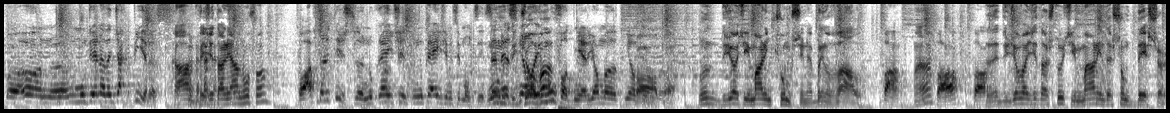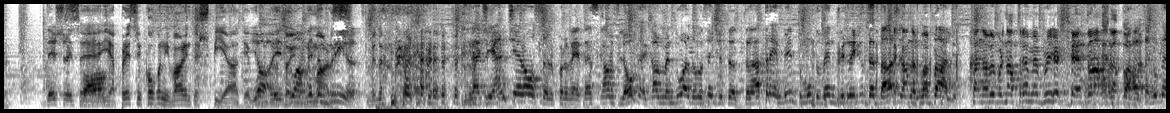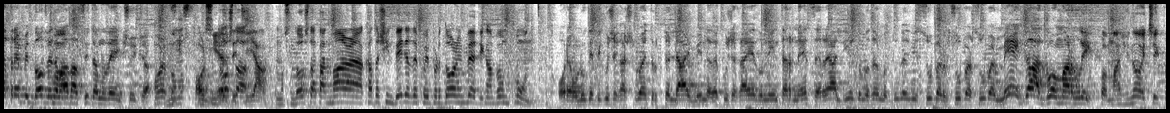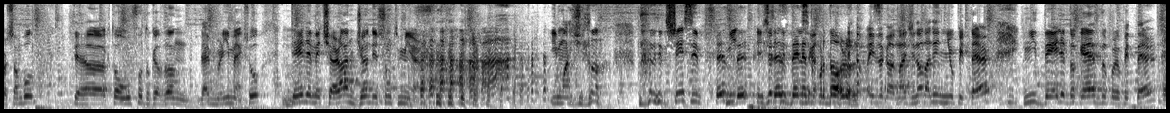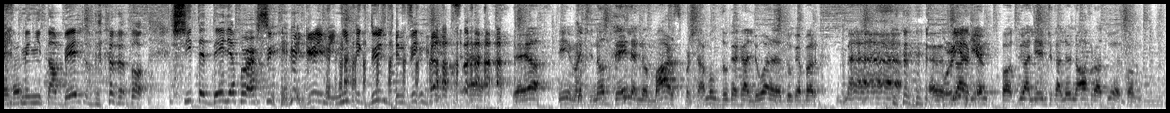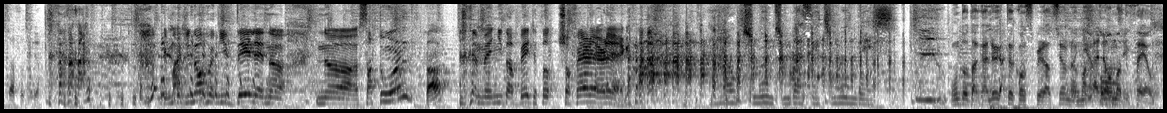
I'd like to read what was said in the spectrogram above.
mund të jenë edhe gjakpirës. Ka vegetarian UFO? Po absolutisht, nuk e heqim, nuk e heqim si mundësi. Se ne s'i njohim UFO-t mirë, jo më të njohim. Po, po. Unë dëgjova që i marrin qumshin e bëjnë dhallë. Po. Ë? Po, po. Dhe dëgjova gjithashtu që i marrin dhe shumë deshër. Deshër po. Se ia presin kokën i varin te shtëpia atje ku jo, ndërtojnë. Jo, vetëm brirët. Vetëm ngaqë janë qerosër për veten, s'kanë flokë, e kanë menduar domethënë që të të na trembin, të mund të vënë brirët e dashit të na dalin. Kanë nevojë për na tremb me brirë të dashit ato. Po, nuk na trembin dot vetëm po. ata sytë e mëdhenj, kështu që. Ore, po mos ndoshta që janë. Mos ndoshta kanë marrë 400 dele dhe po i përdorin vetë, i kanë vënë në punë. Ore, unë nuk e di kush e ka shkruar këtë lajmin edhe kush e ka hedhur në internet, se realisht domethënë më duket një super super super mega gomarllik. Po imagjino një çik për shembull, këto UFO duke dhënë lajmërime kështu, mm. dele me qera në gjendje shumë të mirë. Imagjino, të shesim një shes dele të përdorur. Po i zgjat, imagjino tani një Jupiter, një dele duke ecë nëpër Jupiter mhm. me një tabel dhe dhe thot, shitet delja për arsye emigrimi, 1.2 benzinë gaz. Ja, ja, ti imagjino dele në Mars për shembull duke kaluar dhe duke bërë Edhe dy alien, po dy alien që kalojnë afër aty e thon, sa thot kjo? Imagjinoje një dele në në Saturn, po, me një tabelë që thot shofere e re. Au çmën çmbasi çmëndesh. Unë do ta kaloj këtë konspiracion në një kohë më të thellë.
